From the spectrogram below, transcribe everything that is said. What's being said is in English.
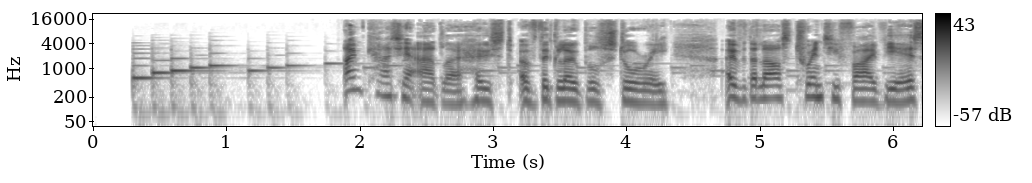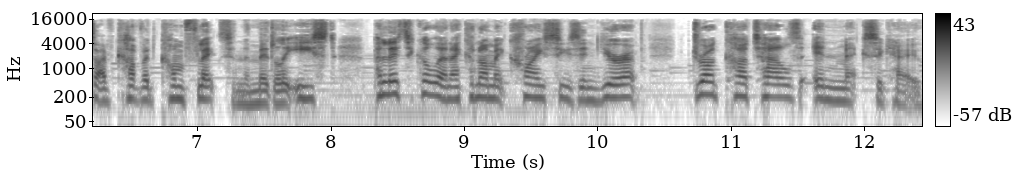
I'm Katya Adler, host of The Global Story. Over the last 25 years, I've covered conflicts in the Middle East, political and economic crises in Europe, drug cartels in Mexico.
